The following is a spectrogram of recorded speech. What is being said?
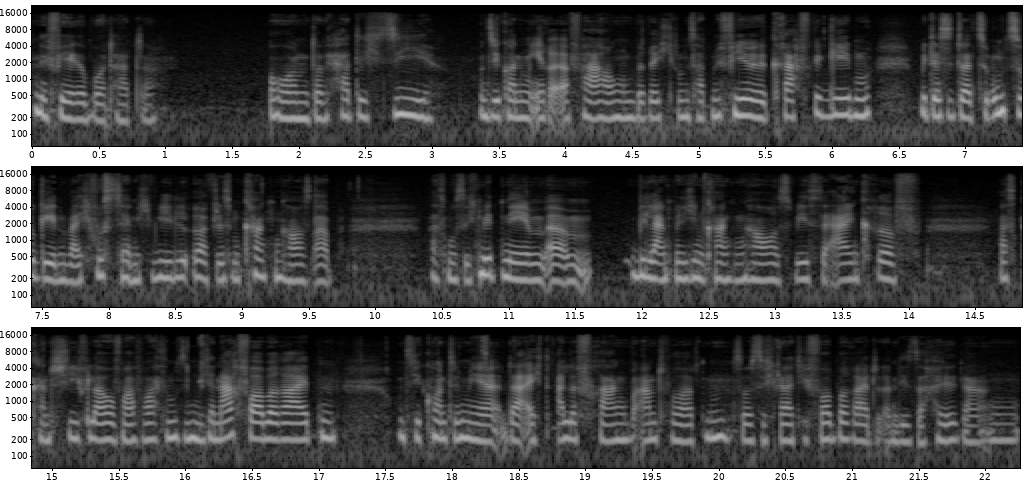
eine Fehlgeburt hatte. Und dann hatte ich sie und sie konnte mir ihre Erfahrungen berichten und es hat mir viel Kraft gegeben, mit der Situation umzugehen, weil ich wusste ja nicht, wie läuft es im Krankenhaus ab. Was muss ich mitnehmen? Ähm, wie lange bin ich im Krankenhaus? Wie ist der Eingriff? Was kann schieflaufen? Auf was muss ich mich danach vorbereiten? Und sie konnte mir da echt alle Fragen beantworten, sodass ich relativ vorbereitet an die Sache gegangen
